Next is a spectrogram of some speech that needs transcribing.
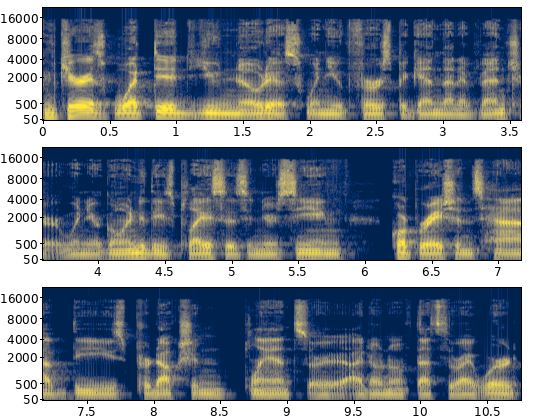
I'm curious, what did you notice when you first began that adventure? When you're going to these places and you're seeing corporations have these production plants, or I don't know if that's the right word,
